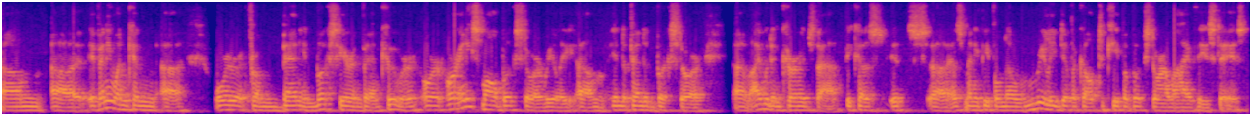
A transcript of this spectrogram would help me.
Um, uh, if anyone can uh, order it from Banyan Books here in Vancouver, or or any small bookstore, really, um, independent bookstore, um, I would encourage that because it's, uh, as many people know, really difficult to keep a bookstore alive these days.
